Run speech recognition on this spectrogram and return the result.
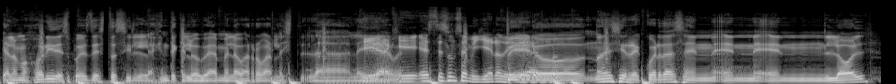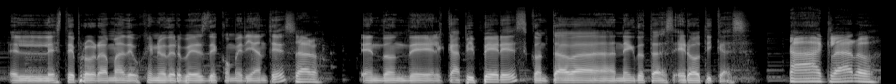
Que a lo mejor y después de esto, si la gente que lo vea me la va a robar la, la, la Sí, idea, güey. aquí, este es un semillero de ideas, ¿no? Pero ¿no? sé si recuerdas en, en, en LOL, el, este programa de Eugenio Derbez de comediantes, Claro. En donde el Capi Pérez contaba anécdotas eróticas. Ah, claro.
